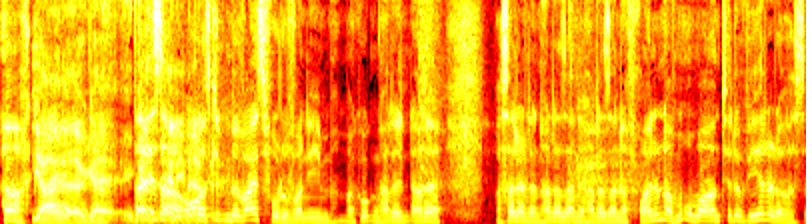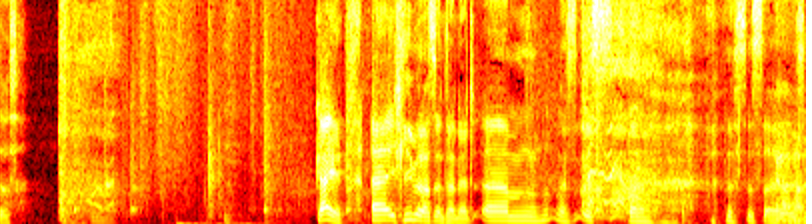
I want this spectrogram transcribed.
Ach, geil. Ja, also geil, da ganz ist er. ehrlich, oh, ne? es gibt ein Beweisfoto von ihm. Mal gucken, hat er, hat er, was hat er denn? Hat er seine, hat er seine Freundin auf dem Oberarm tätowiert oder was ist das? Geil. Äh, ich liebe das Internet. Ähm, es ist, äh, es ist, äh, ist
